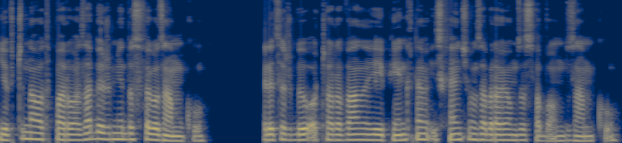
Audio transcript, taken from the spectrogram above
Dziewczyna odparła, zabierz mnie do swego zamku. Rycerz był oczarowany jej pięknem i z chęcią zabrał ją ze sobą do zamku.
